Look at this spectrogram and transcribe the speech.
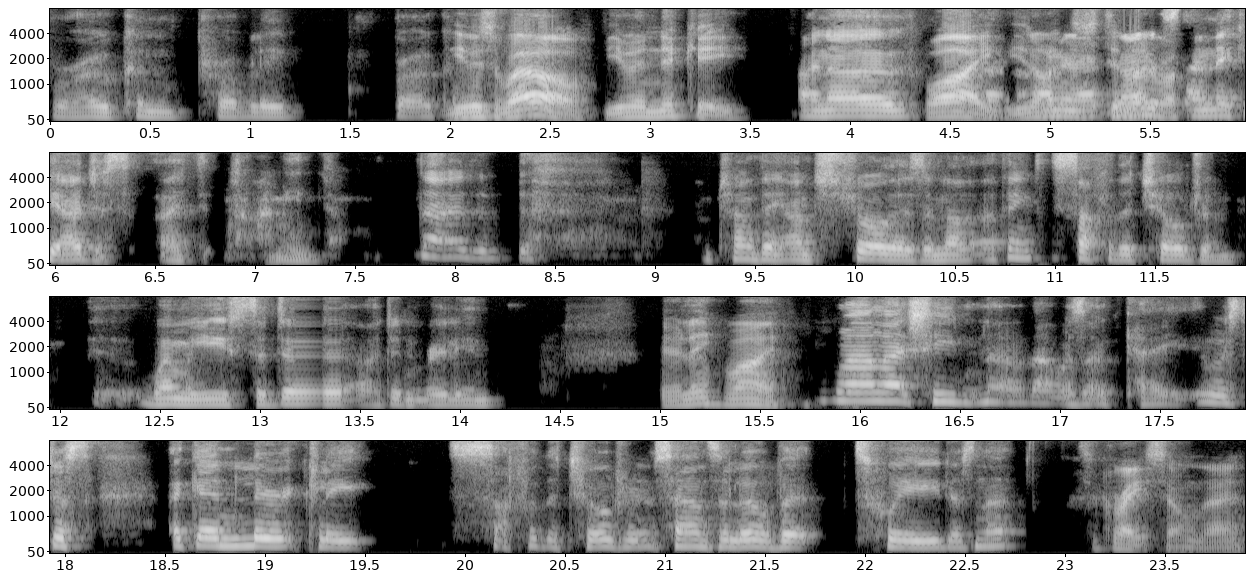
broken, probably broken. You as well. You and Nicky. I know. Why? You don't mean, I can understand Nicky. I just, I, I mean, I'm trying to think. I'm sure there's another. I think "Suffer the Children." When we used to do it, I didn't really. Really? Why? Well, actually, no, that was okay. It was just, again, lyrically, "Suffer the Children." It sounds a little bit twee, doesn't it? It's a great song, though.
